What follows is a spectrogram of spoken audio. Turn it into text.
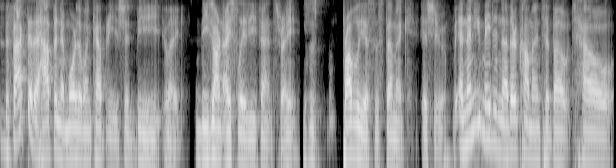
the fact that it happened at more than one company should be like these aren't isolated events, right? This is probably a systemic issue. And then you made another comment about how,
